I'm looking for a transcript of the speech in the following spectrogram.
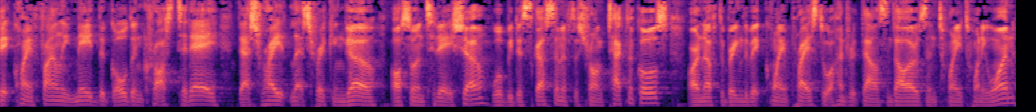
Bitcoin finally made the golden cross today. That's right. Let's freaking go. Also in today's show, we'll be discussing if the strong technicals are enough to bring the Bitcoin price to $100,000 in 2021,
